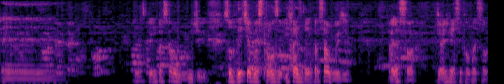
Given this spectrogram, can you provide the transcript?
É... Faz bem pra saúde. Sorvete é gostoso e faz bem pra saúde. Olha só, de onde vem essa informação?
